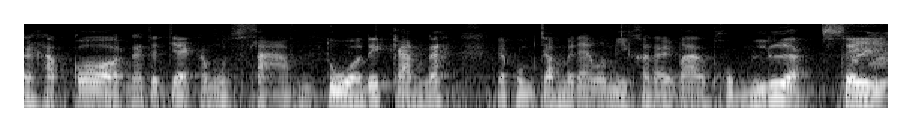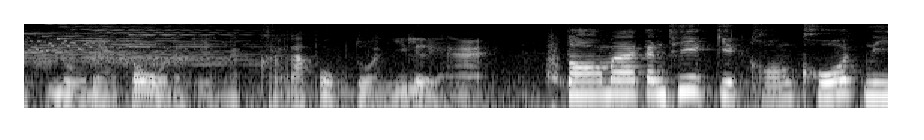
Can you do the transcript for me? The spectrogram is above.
นะครับก็น่าจะแจกทั้งหมด 3 ตัวด้วยกันนะแต่ผมจำไม่ได้ว่ามีใครบ้างผมเลือกเซโลเบโตนั่นเองนะครับผมตัวนี้เลยฮะต่อมากันที่กิจของโค้ดนี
